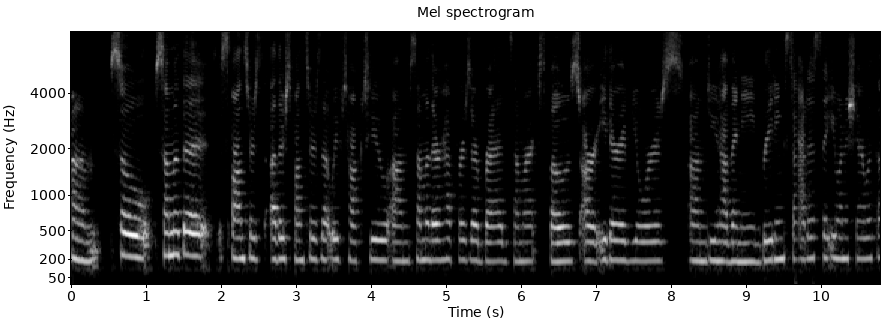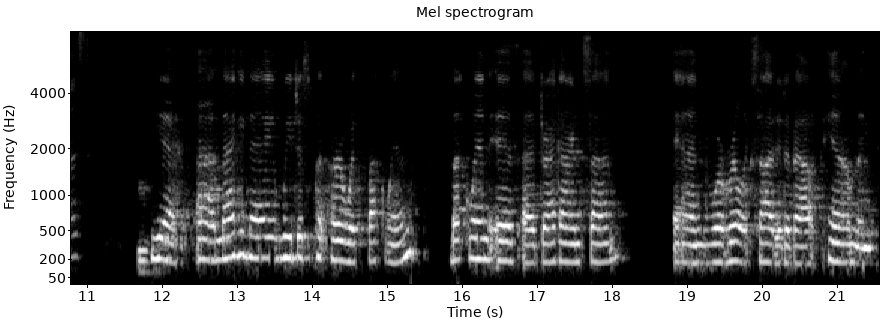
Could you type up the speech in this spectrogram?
Um, so some of the sponsors, other sponsors that we've talked to, um, some of their heifers are bred, some are exposed. Are either of yours, um, do you have any breeding status that you want to share with us? Yes, uh, Maggie May, we just put her with Buckwin. Buckwin is a drag iron son, and we're real excited about him. And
